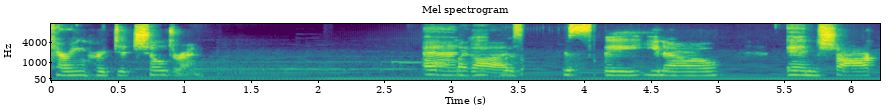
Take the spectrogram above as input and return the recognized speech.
carrying her dead children. Oh and oh he was obviously, you know, in shock.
